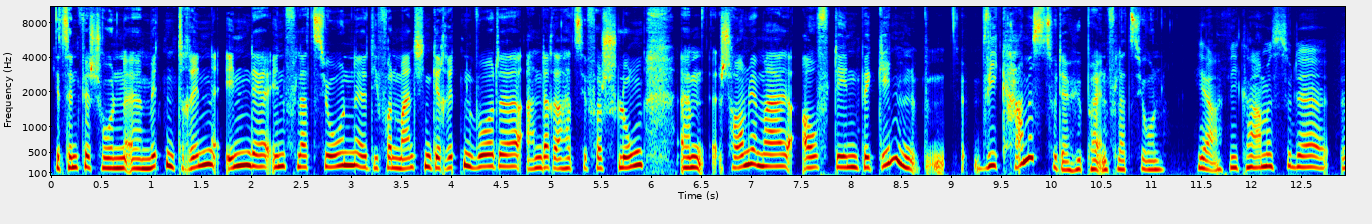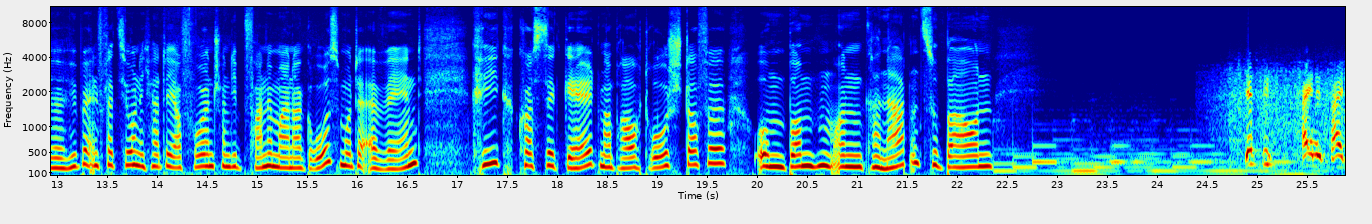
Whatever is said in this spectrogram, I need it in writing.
Jetzt sind wir schon äh, mittendrin in der Inflation, äh, die von manchen geritten wurde, andere hat sie verschlungen. Ähm, schauen wir mal auf den Beginn. Wie kam es zu der Hyperinflation? Ja, wie kam es zu der äh, Hyperinflation? Ich hatte ja vorhin schon die Pfanne meiner Großmutter erwähnt. Krieg kostet Geld, man braucht Rohstoffe, um Bomben und Granaten zu bauen. Jetzt ist keine Zeit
